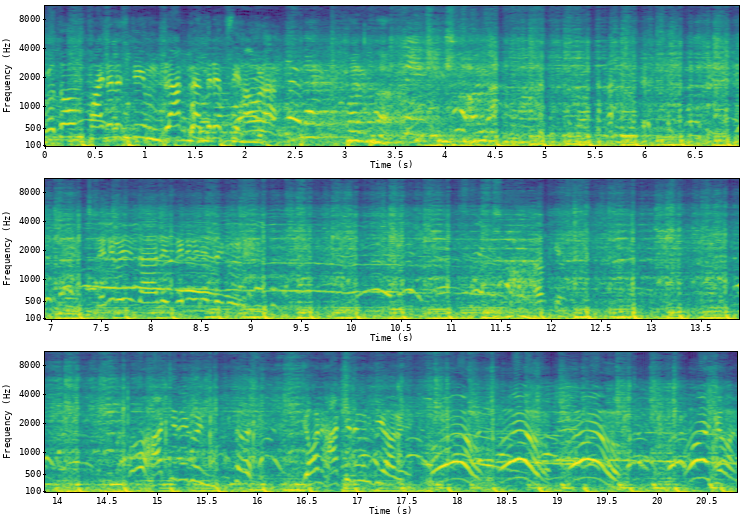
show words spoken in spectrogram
প্রথম finalist team Black Panther FC Howrah television তাহলে টেলিভিশন দেখুন ওকে ও হাঁটছে দেখুন যখন হাঁটছে দেখুন কি হবে ও ও ও জন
